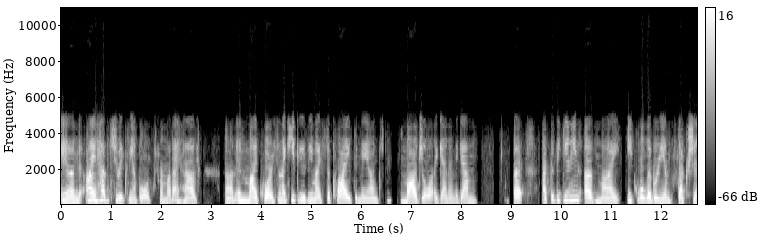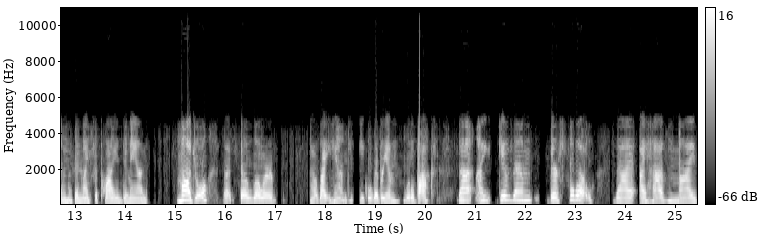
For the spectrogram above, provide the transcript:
And I have two examples from what I have um, in my course. And I keep using my supply demand module again and again. But at the beginning of my equilibrium section within my supply and demand module, that's the lower uh, right hand equilibrium little box, that I give them their flow, that I have my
